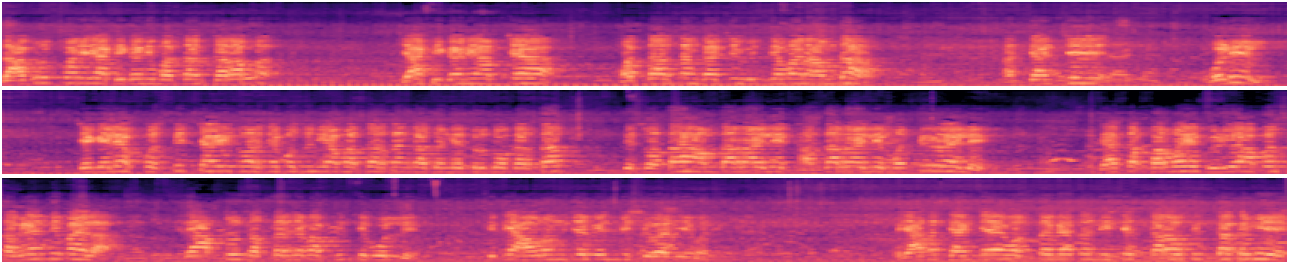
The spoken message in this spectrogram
जागरूकपणे या ठिकाणी मतदान करावं. या ठिकाणी आमच्या मतदारसंघाचे विद्यमान आमदार आणि त्यांचे वडील जे गेल्या पस्तीस चाळीस वर्षापासून या मतदारसंघाचं नेतृत्व करतात ते स्वतः आमदार राहिले खासदार राहिले मंत्री राहिले. त्याचा परवा एक व्हिडिओ आपण सगळ्यांनी पाहिला. ते अब्दुल सत्तारच्या बाबतीत ते बोलले की ते औरंगजेब यांनी शिवाजी म्हणे. म्हणजे आता त्यांच्या वक्तव्याचा निषेध करावा तितका कमी आहे.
